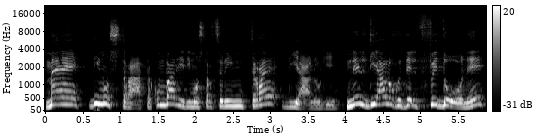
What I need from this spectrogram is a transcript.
ma è dimostrata con varie dimostrazioni in tre dialoghi. Nel dialogo del Fedone,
